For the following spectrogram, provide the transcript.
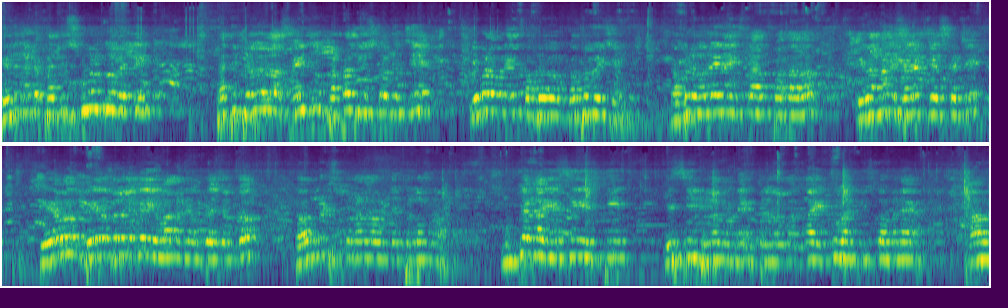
ఎందుకంటే ప్రతి స్కూల్కు వెళ్ళి ప్రతి పిల్లల సైజు బట్టలు తీసుకొని వచ్చి ఇవ్వడం అనేది గొప్ప గొప్ప విషయం. డబ్బులు ఎవరైనా ఇస్తారు పోతారో వీళ్ళందరినీ సెలెక్ట్ చేసుకొచ్చి కేవలం పేద పిల్లలకే ఇవ్వాలనే ఉద్దేశంతో గవర్నమెంట్ స్కూళ్ళలో ఉండే పిల్లలను ముఖ్యంగా ఎస్సీ ఎస్టీ ఎస్సీ పిల్లలు ఉండే పిల్లలు ఇంకా ఎక్కువగా తీసుకోమనే స్వామి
